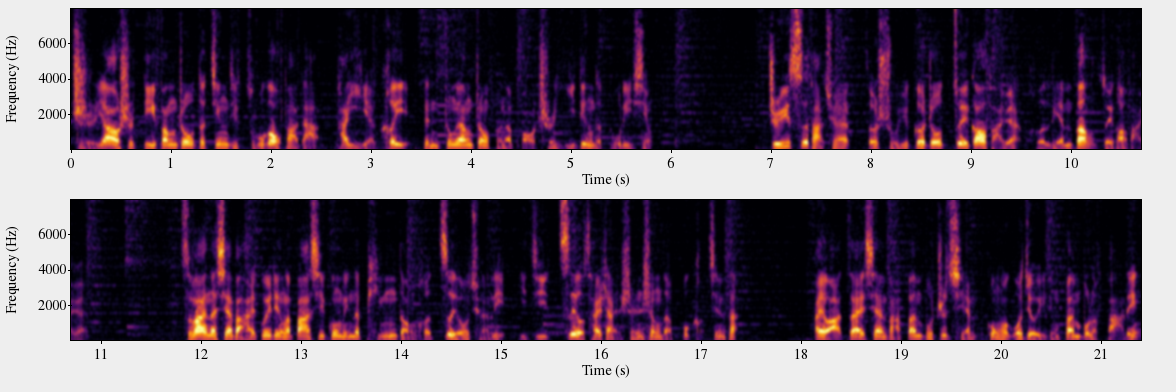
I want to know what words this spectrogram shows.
只要是地方州的经济足够发达，它也可以跟中央政府呢保持一定的独立性。至于司法权，则属于各州最高法院和联邦最高法院。此外呢，宪法还规定了巴西公民的平等和自由权利，以及私有财产神圣的不可侵犯。还有啊，在宪法颁布之前，共和国就已经颁布了法令，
